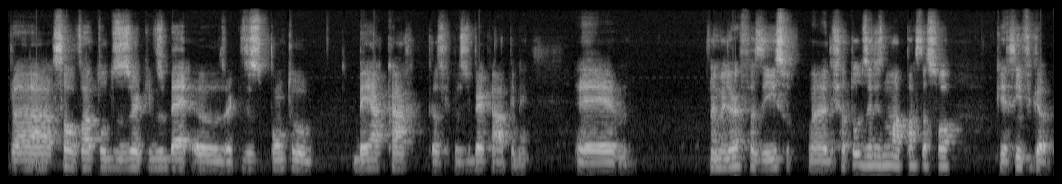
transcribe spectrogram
para salvar todos os arquivos, os arquivos .bak, que são os arquivos de backup, né? É, é melhor fazer isso, é, deixar todos eles numa pasta só, porque assim fica,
